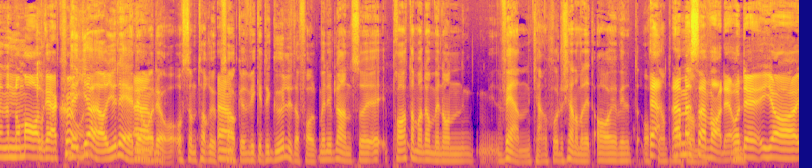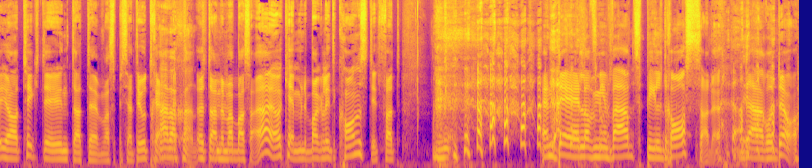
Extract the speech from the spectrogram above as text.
en, normal reaktion. Det gör ju det då och då och som tar upp saker, vilket är gulligt av folk. Men ibland så pratar man då med någon vän kanske då känner man lite, ja jag vill inte, orkar Ja, inte prata men så var det och det, jag, jag tyckte inte att det var speciellt Nej, otrevligt. skönt. utan det var bara så här, ja, okej men det bara lite konstigt för att en del av min världsbild rasade där och då.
